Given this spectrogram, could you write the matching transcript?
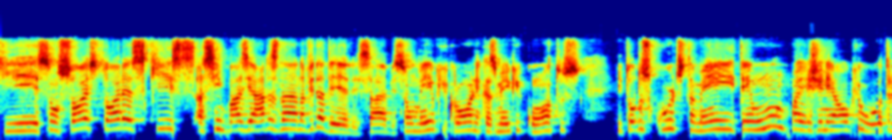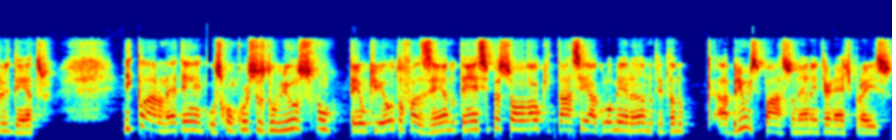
que são só histórias que, assim, baseadas na, na vida dele, sabe? São meio que crônicas, meio que contos, e todos curtos também, e tem um mais genial que o outro ali dentro. E claro, né, tem os concursos do Wilson, tem o que eu estou fazendo, tem esse pessoal que está se aglomerando, tentando abrir um espaço né, na internet para isso.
